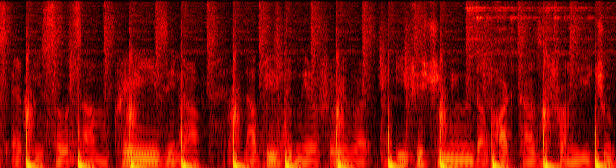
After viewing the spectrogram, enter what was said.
First episode some crazy love. Now, please do me a favor. If you're streaming the podcast from YouTube,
